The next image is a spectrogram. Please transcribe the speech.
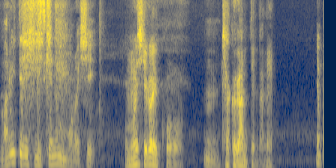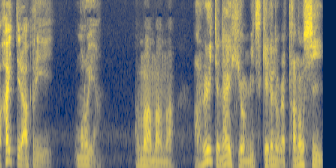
まあ歩いてる日見つけるのもおもろいし、面白い、こうん。う、着眼点だね。やっぱ入ってるアプリ、おもろいやん。まあまあまあ。歩いてない日を見つけるのが楽しい。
